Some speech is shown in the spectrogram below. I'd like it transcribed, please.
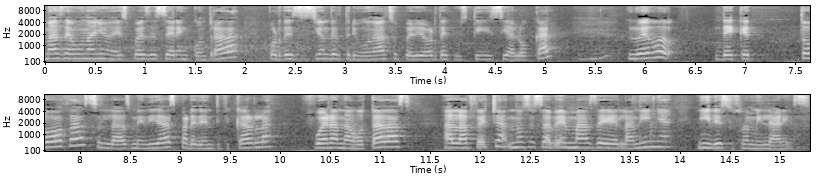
más de un año después de ser encontrada por decisión del Tribunal Superior de Justicia local, luego de que todas las medidas para identificarla fueran agotadas. A la fecha no se sabe más de la niña ni de sus familiares.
